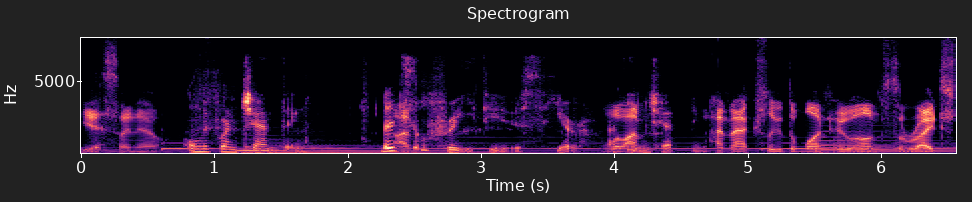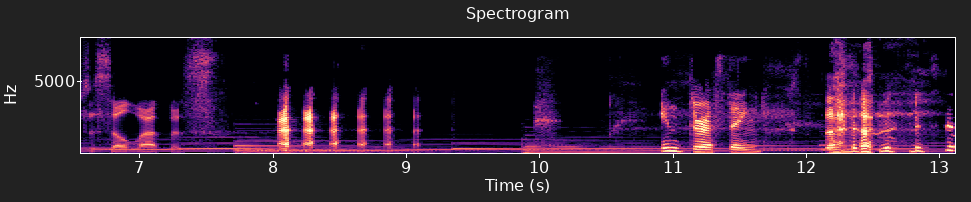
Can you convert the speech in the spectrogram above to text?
Yes, I know. only for enchanting. But it's I'm- still free to use here Well, I'm- enchanting. I'm actually the one who owns the rights to sell lapis. Interesting. But, but, but still,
